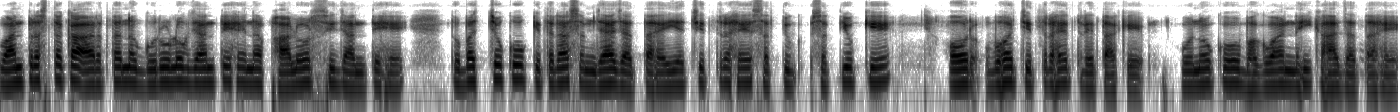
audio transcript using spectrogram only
वानप्रस्थ का अर्थ न गुरु लोग जानते हैं, न फॉलोअर्स ही जानते हैं। तो बच्चों को कितना समझाया जाता है? यह चित्र है सत्युग सत्युग के और वह चित्र है त्रेता के। उन्हों को भगवान नहीं कहा जाता है।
